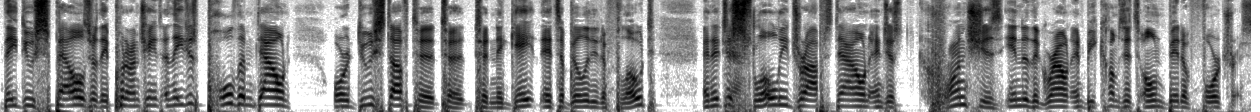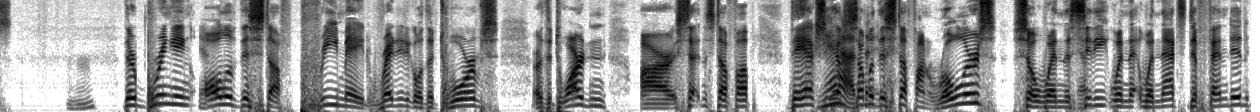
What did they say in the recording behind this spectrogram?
they do spells or they put on chains and they just pull them down or do stuff to, to, to negate its ability to float and it just Yeah. slowly drops down and just crunches into the ground and becomes its own bit of fortress they're bringing Yeah. all of this stuff pre-made ready to go the dwarves or the Duardin are setting stuff up they actually Yeah, have some of this stuff on rollers so when the city when that when that's defended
